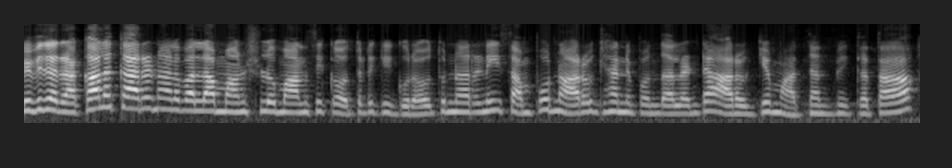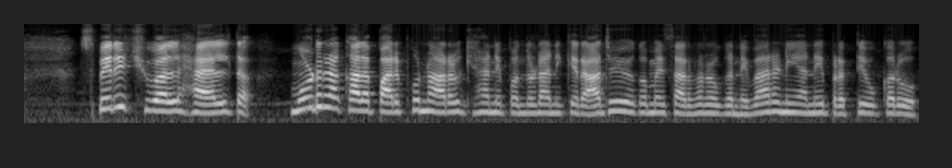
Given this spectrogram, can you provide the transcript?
వివిధ రకాల కారణాల వల్ల మనుషులు మానసిక ఒత్తిడికి గురవుతున్నారని సంపూర్ణ ఆరోగ్యాన్ని పొందాలంటే ఆరోగ్యం ఆధ్యాత్మికత స్పిరిచువల్ హెల్త్ మూడు రకాల పరిపూర్ణ ఆరోగ్యాన్ని పొందడానికి రాజయోగమే సర్వరోగ నివారణి అని ప్రతి ఒక్కరూ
